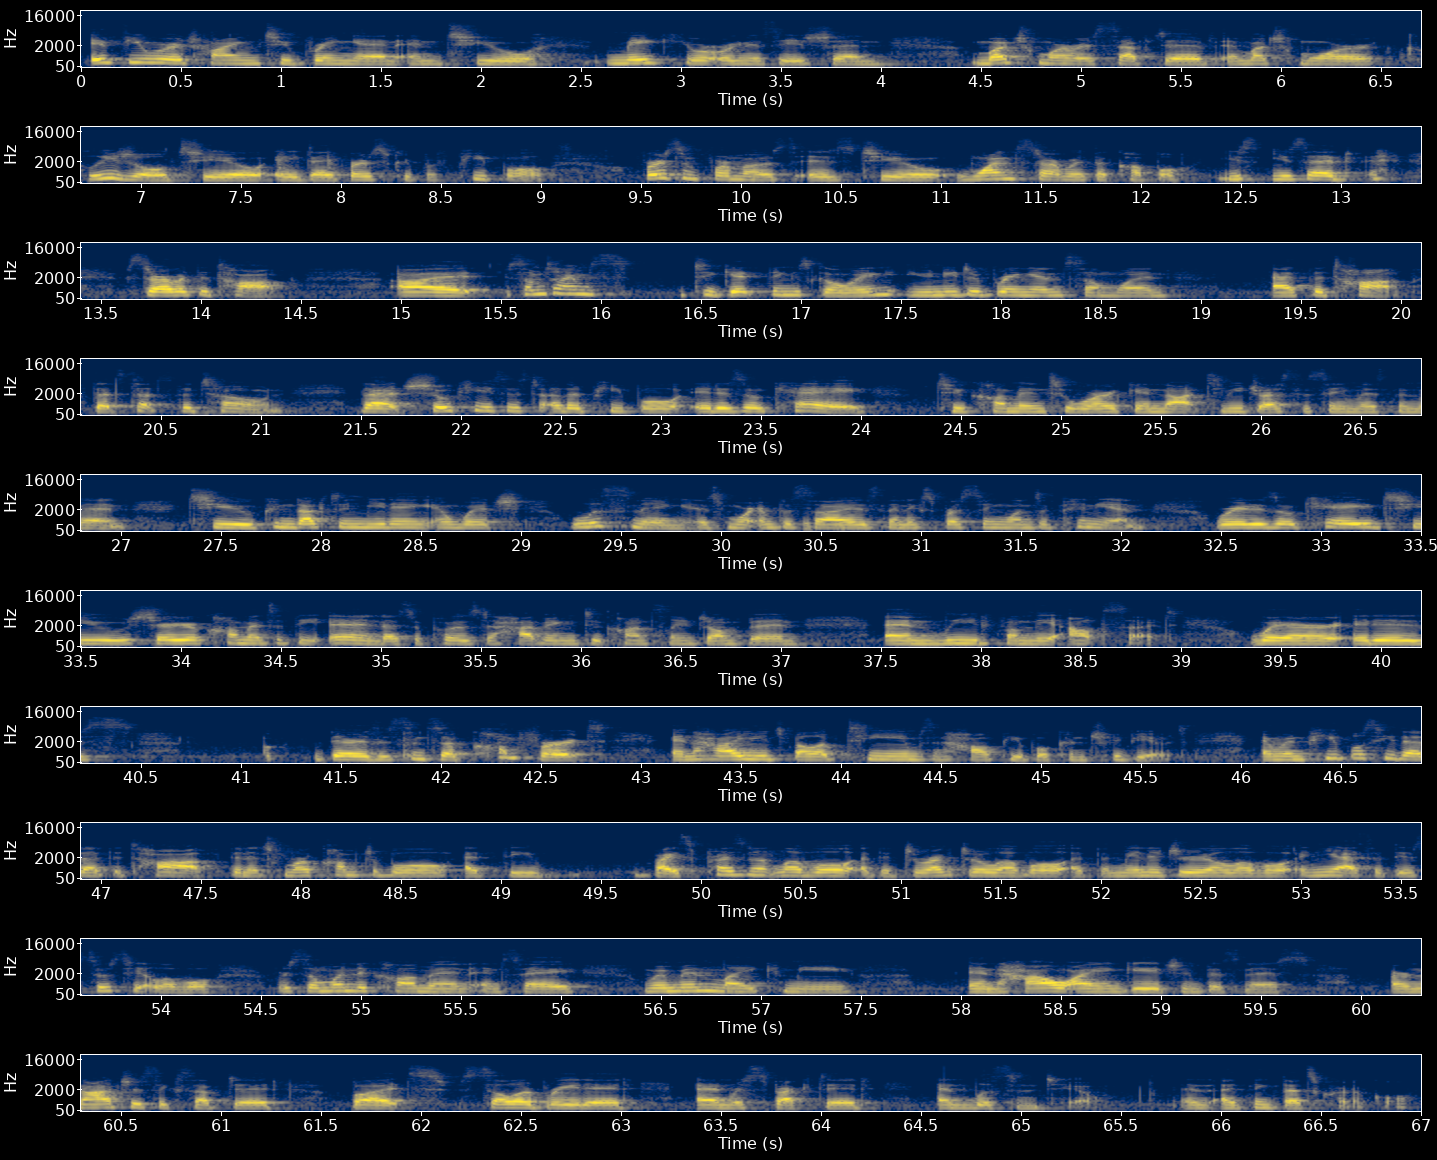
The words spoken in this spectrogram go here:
if you were trying to bring in and to make your organization much more receptive and much more collegial to a diverse group of people, first and foremost is to one start with a couple. You, you said start with the top. Uh, sometimes to get things going, you need to bring in someone at the top that sets the tone, that showcases to other people it is okay to come into work and not to be dressed the same as the men, to conduct a meeting in which listening is more emphasized than expressing one's opinion, where it is okay to share your comments at the end as opposed to having to constantly jump in and lead from the outset, where it is there is a sense of comfort in how you develop teams and how people contribute. And when people see that at the top, then it's more comfortable at the vice president level, at the director level, at the managerial level, and yes, at the associate level, for someone to come in and say, women like me and how I engage in business are not just accepted, but celebrated and respected and listened to. And I think that's critical.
